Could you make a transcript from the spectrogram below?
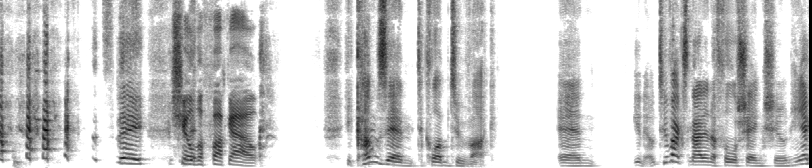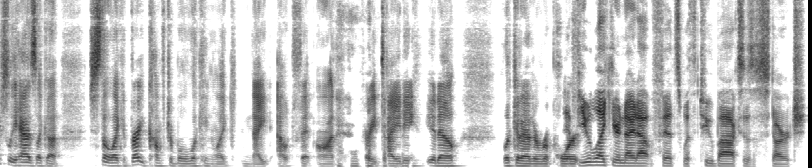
they Chill the fuck out. he comes in to Club Tuvok, and you know Tuvok's not in a full Shang Shun. He actually has like a just a like a very comfortable looking like night outfit on, very tidy. You know, looking at a report. If you like your night outfits with two boxes of starch,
